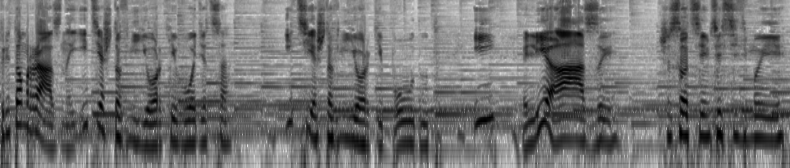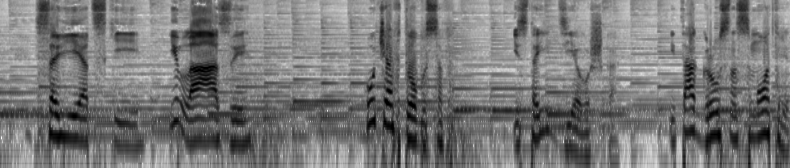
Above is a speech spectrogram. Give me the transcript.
притом разные, и те, что в Нью-Йорке водятся, и те, что в Нью-Йорке будут, и Лиазы, 677 советские, и Лазы. Куча автобусов, и стоит девушка, и так грустно смотрит,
